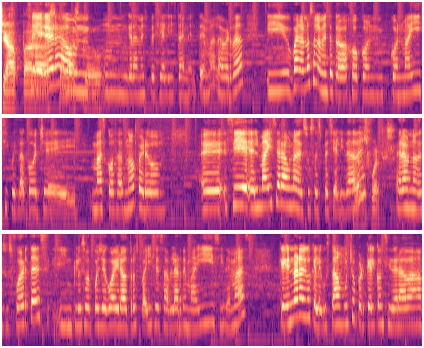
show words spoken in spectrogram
Chiapas, Sí, era un, Tabasco. un gran especialista en el tema, la verdad. Y bueno, no solamente trabajó con, con maíz y cuitlacoche y más cosas, ¿no? Pero eh, sí, el maíz era una de sus de especialidades. los fuertes. Era uno de sus fuertes, incluso pues llegó a ir a otros países a hablar de maíz y demás, que no era algo que le gustaba mucho porque él consideraba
